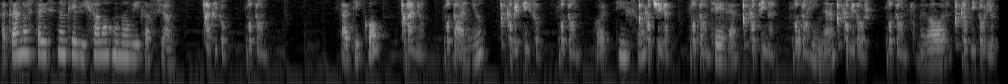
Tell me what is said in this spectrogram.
Acá nos está diciendo que elijamos una ubicación. Ático. Botón. Ático, Baño. Botón. baño, Cobertizo. Botón. cobertizo, Cochera. Botón. cochera, Cocina. Botón. Cocina. Comedor. Botón. comedor, Dormitorio.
